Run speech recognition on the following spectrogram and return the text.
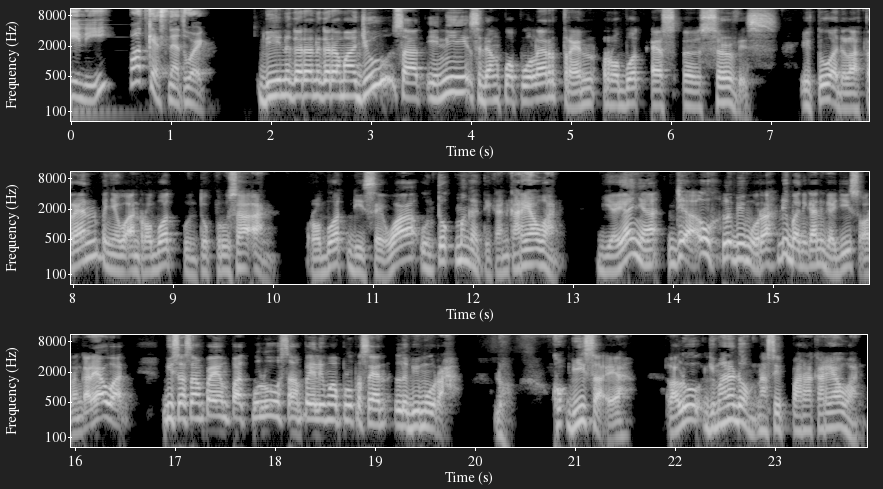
Kini Podcast Network. Di negara-negara maju, saat ini sedang populer tren robot as a service. Itu adalah tren penyewaan robot untuk perusahaan. Robot disewa untuk menggantikan karyawan. Biayanya jauh lebih murah dibandingkan gaji seorang karyawan. Bisa sampai 40-50% lebih murah. Loh, kok bisa ya? Lalu gimana dong nasib para karyawan?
